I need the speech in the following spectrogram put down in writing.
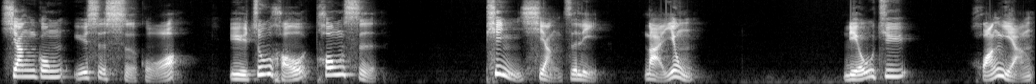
襄公于是使国。”与诸侯通使，聘享之礼，乃用留居黄阳、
